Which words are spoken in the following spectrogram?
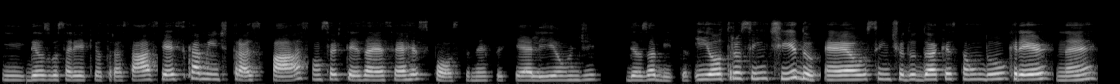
que Deus gostaria que eu traçasse. Se esse caminho te traz paz, com certeza essa é a resposta, né? Porque é ali onde Deus habita. E outro sentido é o sentido da questão do crer, né?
